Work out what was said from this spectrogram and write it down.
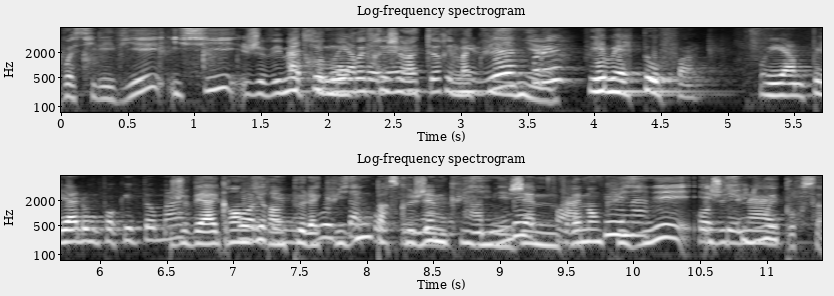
Voici l'évier. Ici, je vais mettre mon réfrigérateur et ma cuisinière. Je vais agrandir un peu la cuisine parce que j'aime cuisiner. me J'aime vraiment cuisiner et je suis douée pour ça.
